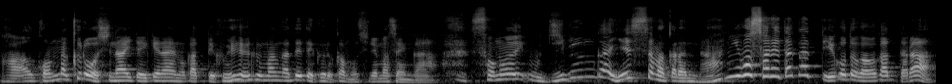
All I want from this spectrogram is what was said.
あ、こんな苦労しないといけないのかって不平不満が出てくるかもしれませんがその自分がイエス様から何をされたかっていうことが分かったら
